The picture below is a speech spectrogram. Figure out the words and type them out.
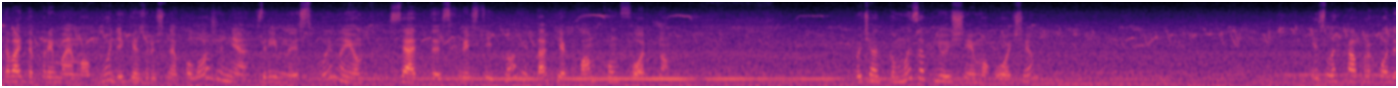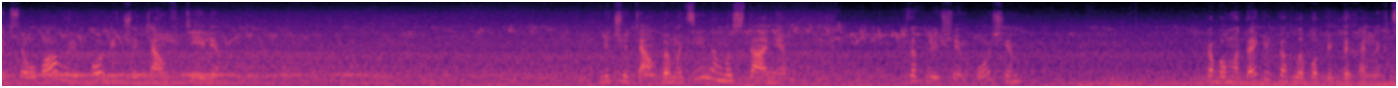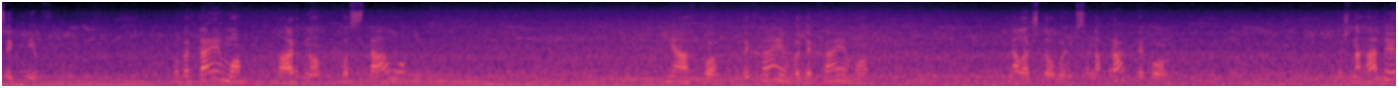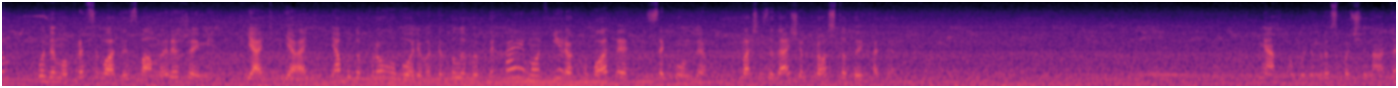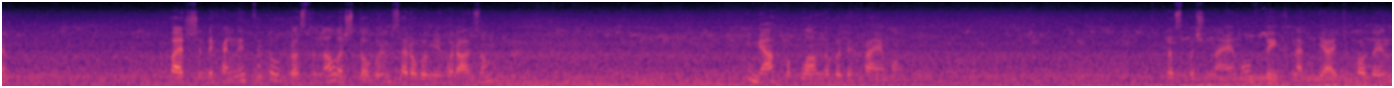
Давайте приймемо будь-яке зручне положення з рівною спиною. Сядьте, схрестіть ноги так, як вам комфортно. Спочатку ми заплющуємо очі і злегка проходимося увагою по відчуттям в тілі. Відчуттям в емоційному стані. Заплющуємо очі. Робимо декілька глибоких дихальних циклів. Повертаємо гарно поставу. М'яко вдихаємо, видихаємо налаштовуємося на практику. Тож нагадую, будемо працювати з вами в режимі 5-5. Я буду проговорювати, коли ми вдихаємо, і рахувати секунди. Ваша задача просто дихати. М'яко будемо розпочинати. Перший дихальний цикл просто налаштовуємося, робимо його разом. І м'яко, плавно видихаємо. Розпочинаємо. Вдих на 5. 1,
